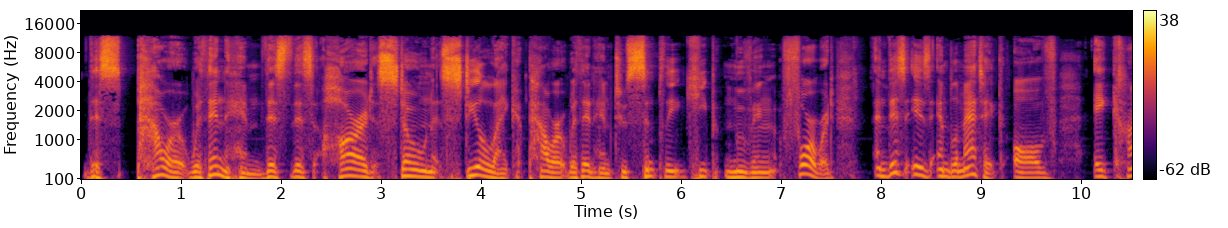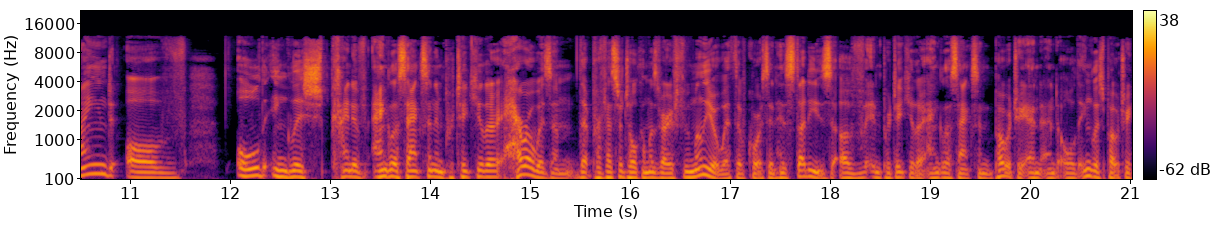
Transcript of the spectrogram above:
this power within him, this this hard stone steel like power within him to simply keep moving forward. And this is emblematic of a kind of Old English, kind of Anglo Saxon in particular, heroism that Professor Tolkien was very familiar with, of course, in his studies of, in particular, Anglo Saxon poetry and, and Old English poetry.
